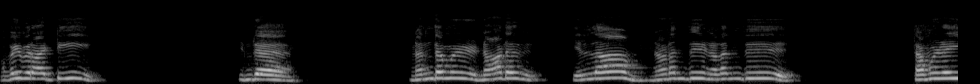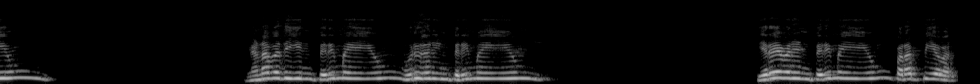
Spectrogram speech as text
அவை பிராட்டி இந்த நந்தமிழ் நாடல் எல்லாம் நடந்து நடந்து தமிழையும் கணபதியின் பெருமையையும் முருகனின் பெருமையையும் இறைவனின் பெருமையையும் பரப்பியவர்.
